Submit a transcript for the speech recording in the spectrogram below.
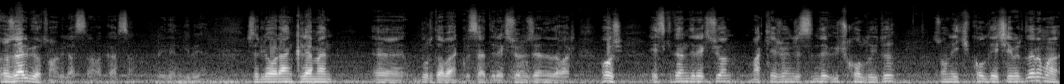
özel bir otomobil aslına bakarsan dediğim gibi. İşte Laurent Clement e, burada bak mesela direksiyon üzerinde de var. Hoş eskiden direksiyon makyaj öncesinde 3 kolluydu. Sonra 2 kol diye çevirdiler ama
